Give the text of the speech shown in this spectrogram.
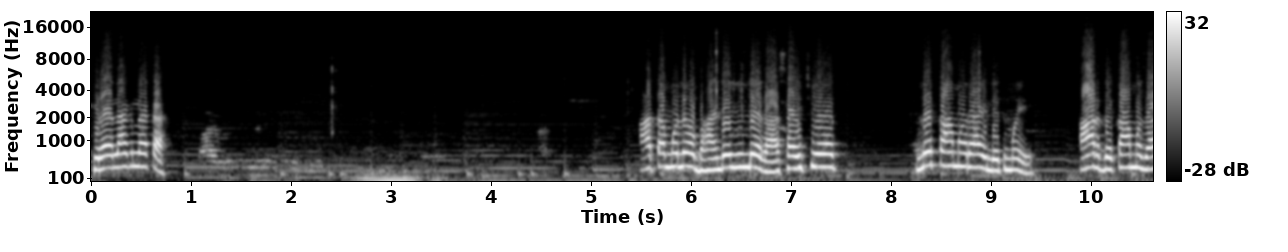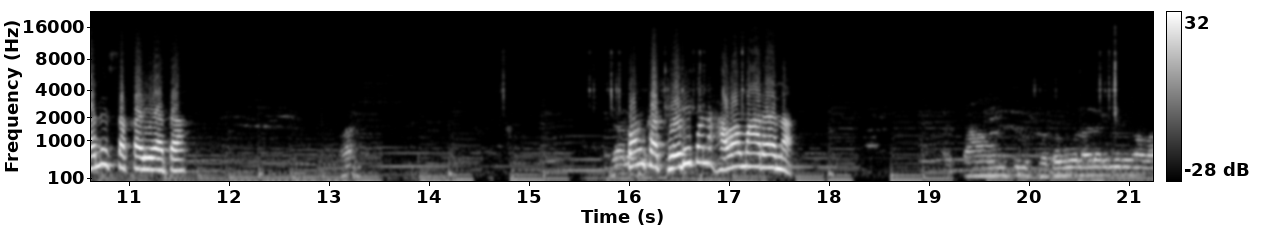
फिरायला लागला का? पाय आता मला भांडे गिंडे घासायचे लय काम राहिलेत मय. अर्धे काम झाले सकाळी आता. पंखा थोडी पण हवा मारा ना तू खोटं बोलायला लागली रे बाबा?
